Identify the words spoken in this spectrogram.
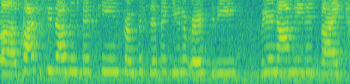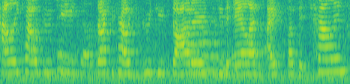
Uh, class of 2015 from Pacific University. We are nominated by Callie Kawaguchi, Dr. Kawaguchi's daughter, to do the ALS Ice Bucket Challenge,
